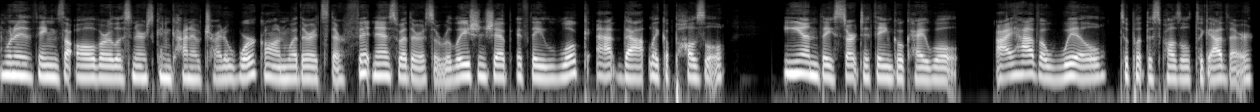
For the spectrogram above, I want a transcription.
one of the things that all of our listeners can kind of try to work on, whether it's their fitness, whether it's a relationship, if they look at that like a puzzle and they start to think, okay, well, I have a will to put this puzzle together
